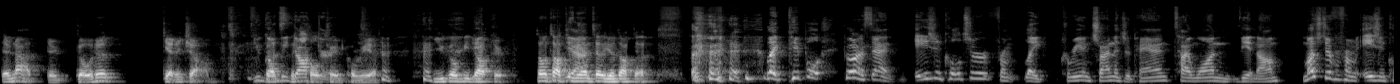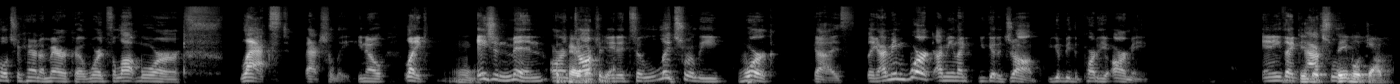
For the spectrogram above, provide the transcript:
They're not. They're go to get a job. You go be the doctor. culture in Korea. You go be yeah. doctor. Don't talk to yeah. me until you're a doctor. like people, people understand Asian culture from like Korean, China, Japan, Taiwan, Vietnam, much different from Asian culture here in America, where it's a lot more laxed. Actually, you know, like mm. Asian men are indoctrinated yeah. to literally work, guys. Like I mean, work. I mean, like you get a job, you could be the part of the army. Any like actual stable job.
